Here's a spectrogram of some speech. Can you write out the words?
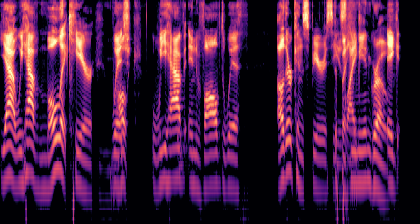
yeah, we have Moloch here, which Moloch. we have involved with other The conspiracies like Bohemian Grove. Eg-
